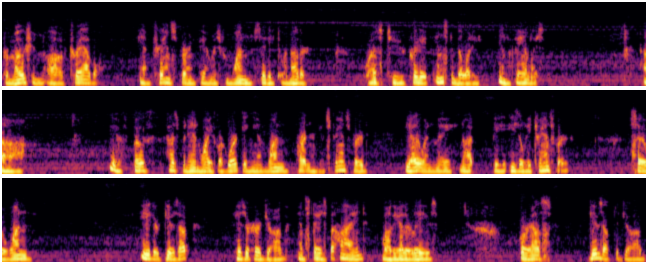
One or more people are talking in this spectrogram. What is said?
promotion of travel and transferring families from one city to another, was to create instability in the families. Uh, if both husband and wife are working and one partner gets transferred, the other one may not be easily transferred. So one either gives up his or her job and stays behind while the other leaves, or else gives up the job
